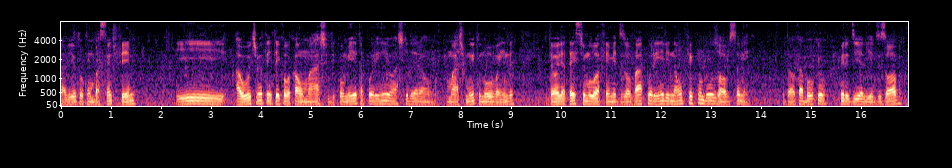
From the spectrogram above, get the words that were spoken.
Ali eu tô com bastante fêmea. E a última eu tentei colocar um macho de cometa, porém eu acho que ele era um, macho muito novo ainda. Então ele até estimulou a fêmea a desovar, porém ele não fecundou os ovos também. Então acabou que eu perdi ali a desova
